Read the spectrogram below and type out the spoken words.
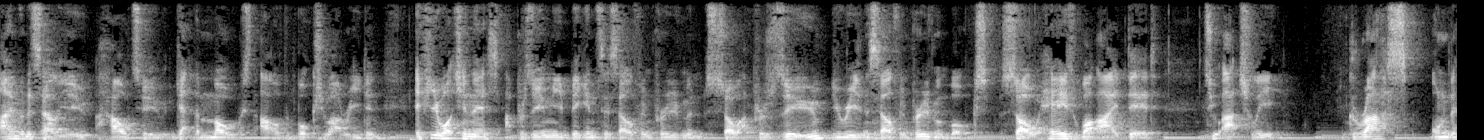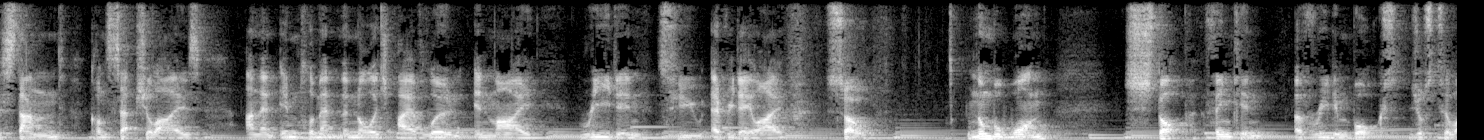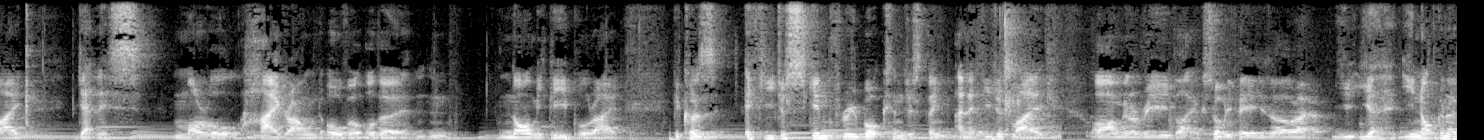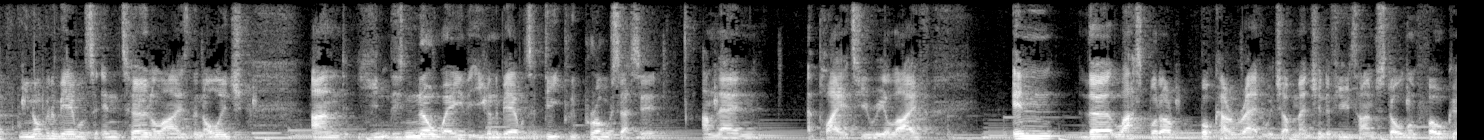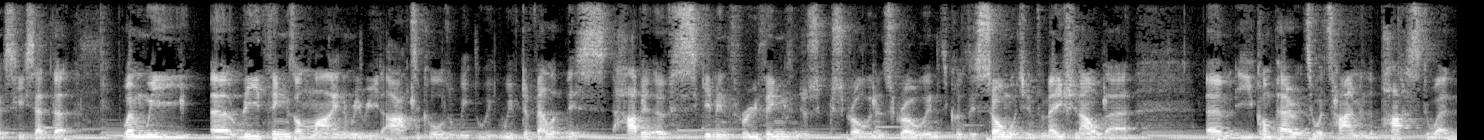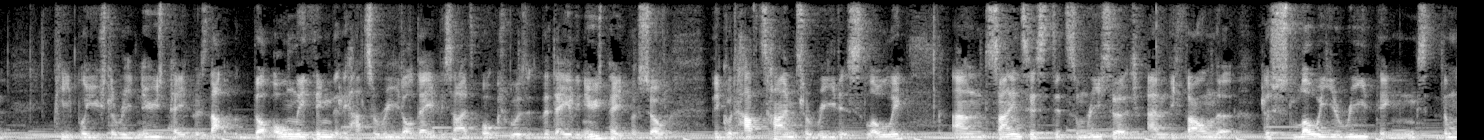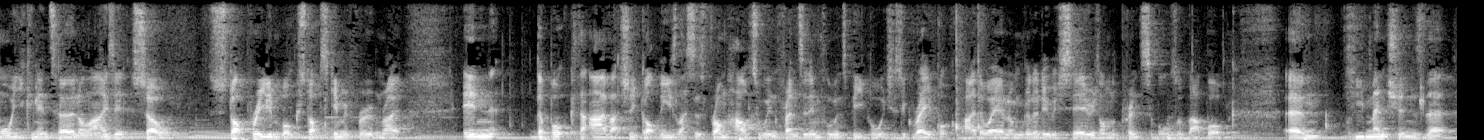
I'm going to tell you how to get the most out of the books you are reading. If you're watching this, I presume you're big into self-improvement, so I presume you're reading self-improvement books. So here's what I did to actually grasp, understand, conceptualize, and then implement the knowledge I have learned in my reading to everyday life. So, number one, stop thinking of reading books just to like get this moral high ground over other normie people, right? Because if you just skim through books and just think, and if you just like, oh, I'm gonna read like so many pages, all right, you, you, you're not gonna, you're not gonna be able to internalize the knowledge, and you, there's no way that you're gonna be able to deeply process it and then apply it to your real life. In the last book I read, which I've mentioned a few times, Stolen Focus, he said that when we uh, read things online and we read articles, we, we, have developed this habit of skimming through things and just scrolling and scrolling because there's so much information out there. Um, you compare it to a time in the past when people used to read newspapers, that the only thing that they had to read all day besides books was the daily newspaper. So they could have time to read it slowly. And scientists did some research and they found that the slower you read things, the more you can internalize it. So stop reading books, stop skimming through them, right? In the book that I've actually got these lessons from, How to Win Friends and Influence People, which is a great book, by the way, and I'm going to do a series on the principles of that book. Um, he mentions that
